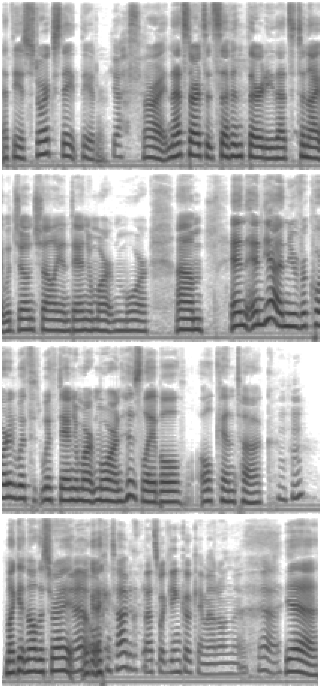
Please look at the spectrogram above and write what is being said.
At the Historic State Theater. Yes. All right, and that starts at seven thirty. That's tonight with Joan Shelley and Daniel Martin Moore. Um, and and yeah, and you've recorded with with Daniel Martin Moore on his label, Ol Kentuck. Mm-hmm. Am I getting all this right? Yeah, okay. Kentucky. That's what Ginkgo came out on. There. Yeah. Yeah.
